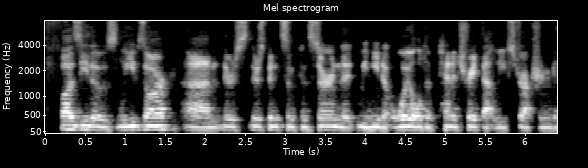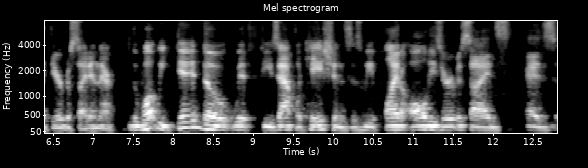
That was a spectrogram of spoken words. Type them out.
fuzzy those leaves are. Um, there's there's been some concern that we need an oil to penetrate that leaf structure and get the herbicide in there. The, what we did though with these applications is we applied all these herbicides as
